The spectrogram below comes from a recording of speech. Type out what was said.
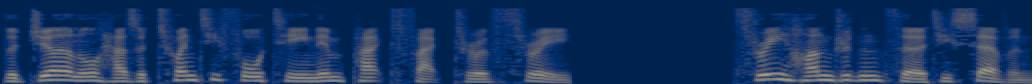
the journal has a 2014 impact factor of 3. 337.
